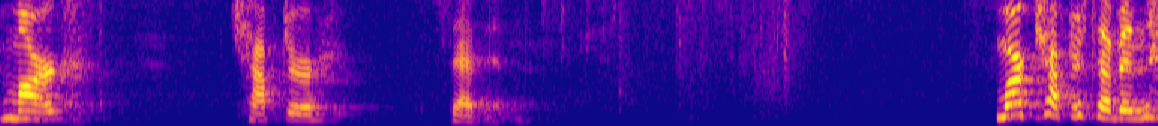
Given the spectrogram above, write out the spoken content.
Mark chapter 7. Mark chapter 7,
